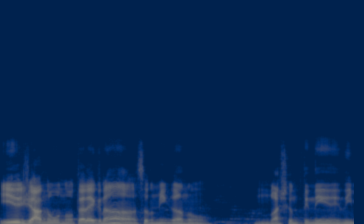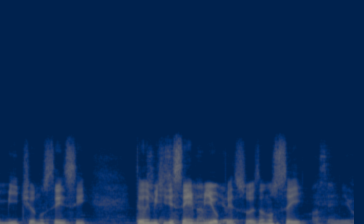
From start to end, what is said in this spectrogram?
E já no, no Telegram, se eu não me engano, acho que não tem nem limite, eu não sei se tem um limite de 100 mil, mil. pessoas, eu não sei. a 100 mil.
